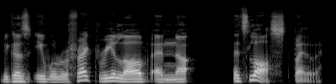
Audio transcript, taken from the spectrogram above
because it will reflect real love and not it's lost by the way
